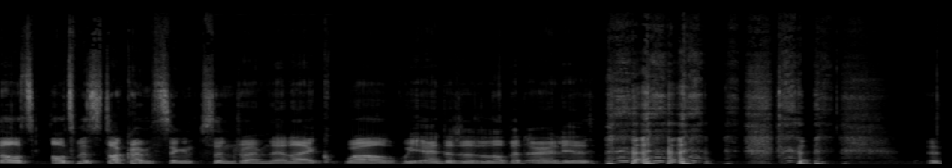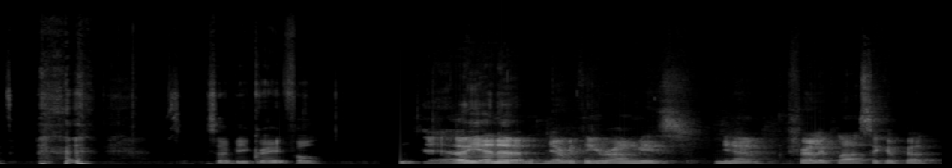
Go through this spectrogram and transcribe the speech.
ultimate Stockholm syn- syndrome. They're like, well, we ended it a little bit earlier. So be grateful. Oh yeah, no, everything around me is you know fairly plastic. I've got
